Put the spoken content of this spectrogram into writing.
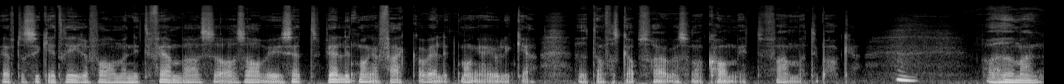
efter psykiatrireformen 95 va, så, så har vi ju sett väldigt många fack och väldigt många olika utanförskapsfrågor som har kommit fram och tillbaka. Mm. och hur man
